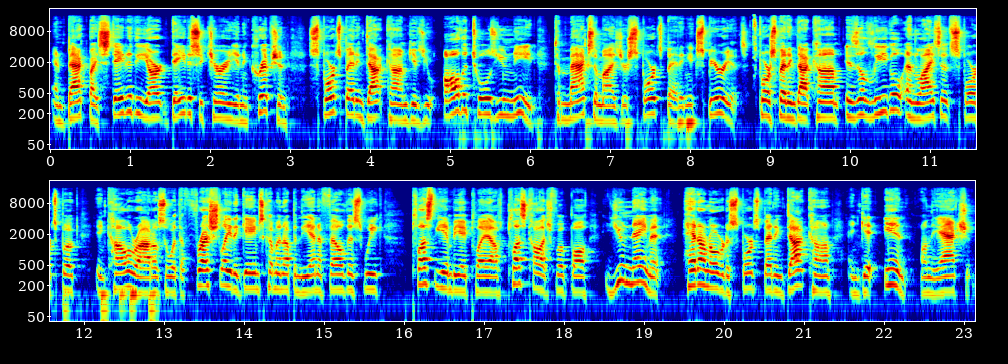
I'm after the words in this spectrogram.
and backed by state of the art data security and encryption, sportsbetting.com gives you all the tools you need to maximize your sports betting experience. Sportsbetting.com is a legal and licensed sports book in Colorado, so with a fresh slate of games coming up in the NFL this week, plus the NBA playoffs, plus college football, you name it, head on over to sportsbetting.com and get in on the action.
